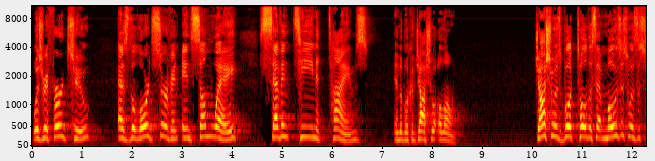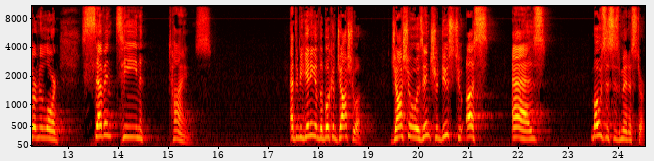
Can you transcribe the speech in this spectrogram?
was referred to as the Lord's servant in some way 17 times in the book of Joshua alone. Joshua's book told us that Moses was the servant of the Lord 17 times. At the beginning of the book of Joshua, Joshua was introduced to us as Moses' minister.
